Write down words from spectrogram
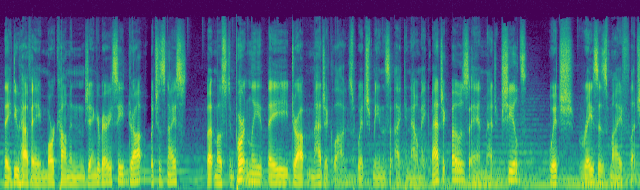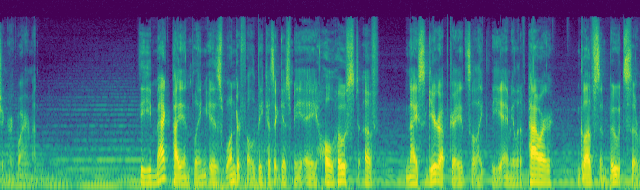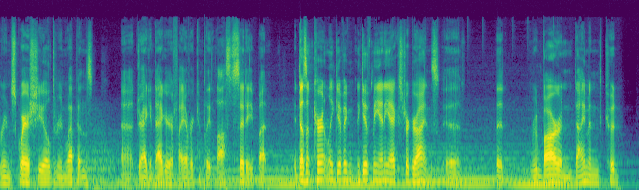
They do have a more common Jangerberry seed drop, which is nice, but most importantly, they drop magic logs, which means I can now make magic bows and magic shields, which raises my fletching requirement. The Magpie Impling is wonderful because it gives me a whole host of nice gear upgrades like the Amulet of Power, gloves and boots, a rune square shield, rune weapons, uh, dragon dagger if I ever complete Lost City, but it doesn't currently giving, give me any extra grinds. Uh, the rune bar and diamond could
